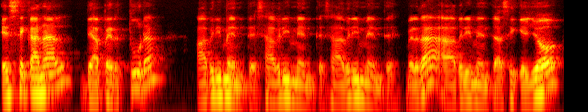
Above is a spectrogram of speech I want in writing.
ese canal de apertura, abrir mentes, abrir mentes, abrir mentes, ¿verdad? Abrir mentes. Así que yo,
